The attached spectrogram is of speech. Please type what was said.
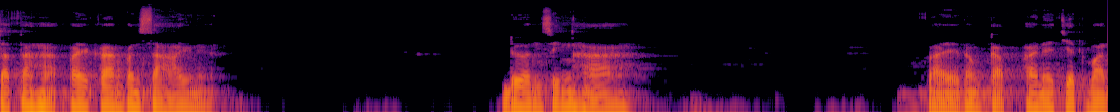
สัตหะไปกลางพรรษาอย่างนี้เดือนสิงหา ไปต้องกลับภายในเจ็ดวัน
